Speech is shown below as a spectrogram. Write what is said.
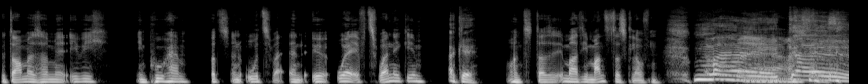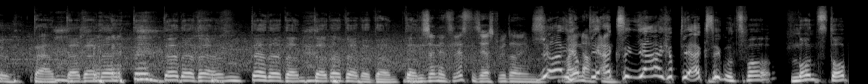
Weil Damals haben wir ewig in Puchheim hat's ein, O2, ein Ö- ORF2 nicht gegeben. Okay. Und da sind immer die Monsters gelaufen. Mein geil! Die sind jetzt letztens erst wieder im Ja, ich habe die Achse, ja, ich hab die Achse und zwar nonstop.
